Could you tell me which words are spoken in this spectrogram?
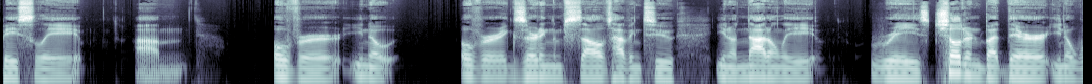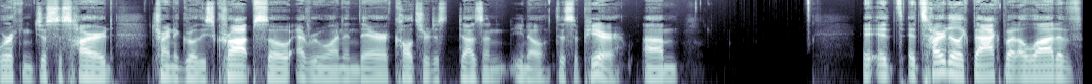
basically um, over you know over exerting themselves having to you know not only raise children but they're you know working just as hard trying to grow these crops so everyone in their culture just doesn't you know disappear. Um it, it's it's hard to look back but a lot of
